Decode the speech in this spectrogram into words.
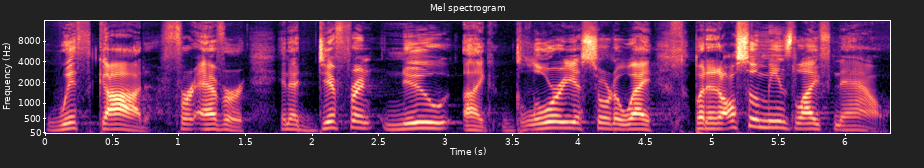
with God forever in a different, new, like glorious sort of way. But it also means life now.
